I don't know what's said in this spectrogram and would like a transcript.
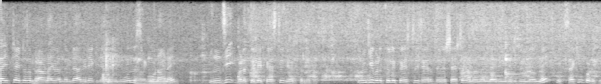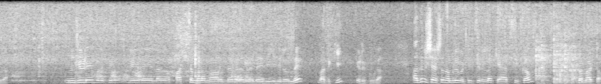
ലൈറ്റായിട്ടൊന്ന് ബ്രൗൺ ആയി വന്നിട്ടുണ്ട്. അതിലേക്ക് ഞാനൊരു മൂന്ന് സ്പൂണാണ് ഇഞ്ചി വെളുത്തുള്ളി പേസ്റ്റ് ചേർക്കുന്നത്. ഇഞ്ചി വെളുത്തുള്ളി പേസ്റ്റ് ചേർത്തതിന് ശേഷം നമ്മൾ നല്ല രീതിയിൽ വീണ്ടും ഒന്ന് മിക്സാക്കി കൊടുക്കുക. ഇഞ്ചിയുടെയും വെളുത്തുള്ളിയുടെയും എല്ലാം ആ പച്ചമണം മാറുന്ന വരെ നല്ല രീതിയിലൊന്ന് വതക്കി എടുക്കുക. അതിനുശേഷം നമ്മൾ വെട്ടിച്ചിട്ടുള്ള ക്യാപ്സിക്കം ടൊമാറ്റോ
